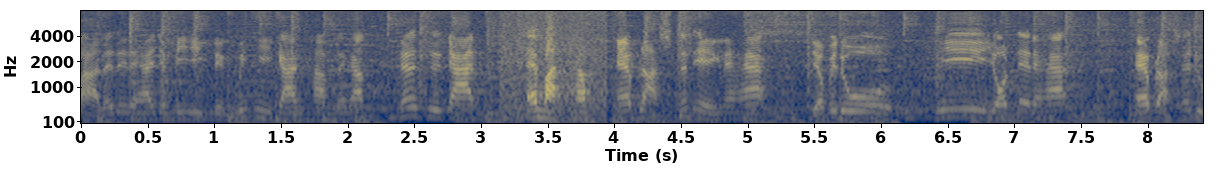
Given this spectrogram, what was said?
ปะได้เลยนะฮะยังมีอีกหนึ่งวิธีการทำนะครับนั่นก็คือการแอร์บัตครับแอร์บลัชนั่นเองนะฮะเดี๋ยวไปดูพี่ยศเนี่ยนะฮะairbrush ให้ดู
